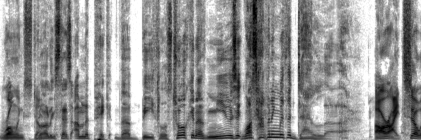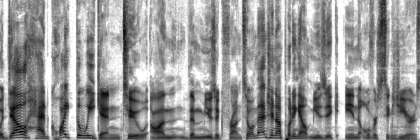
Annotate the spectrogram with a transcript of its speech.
Rolling Stone. Rolling Stones. I'm going to pick the Beatles. Talking of music, what's happening with Adele? All right, so Adele had quite the weekend too on the music front. So imagine not putting out music in over 6 Mm-hmm. years,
